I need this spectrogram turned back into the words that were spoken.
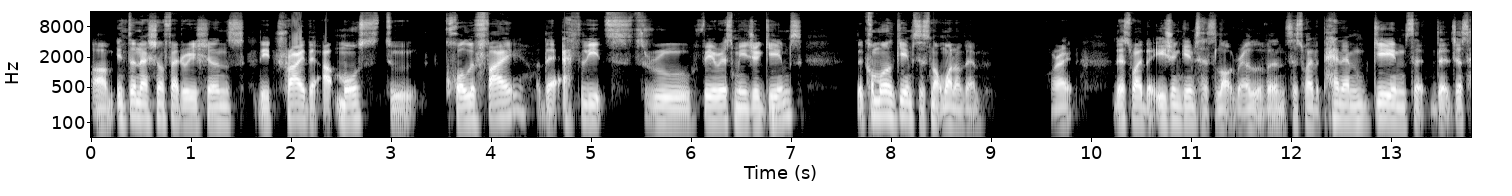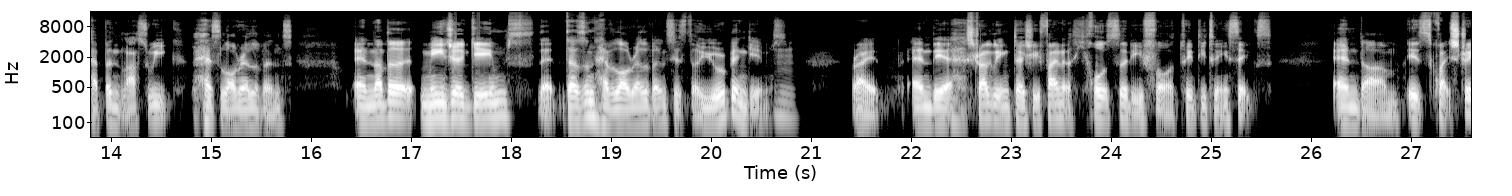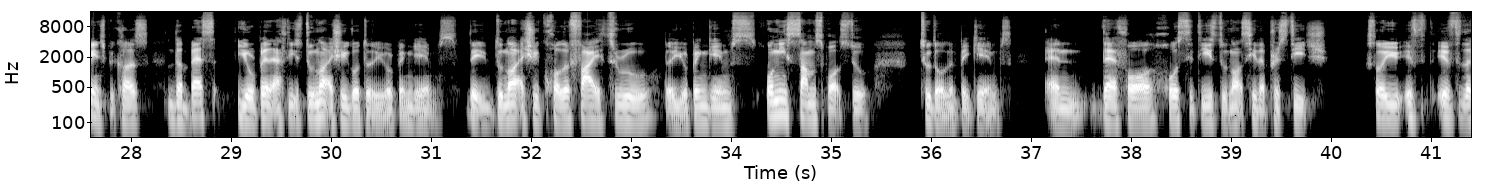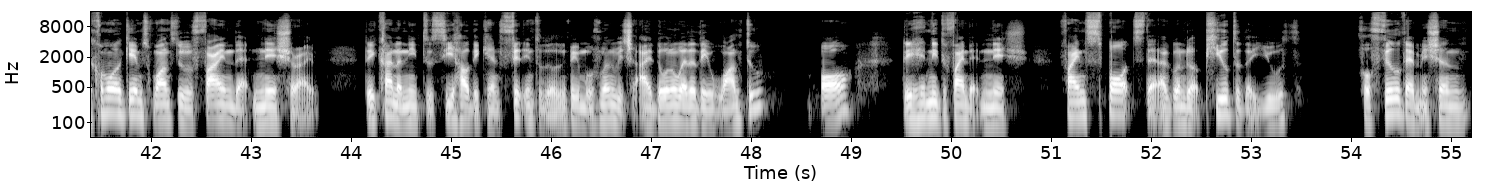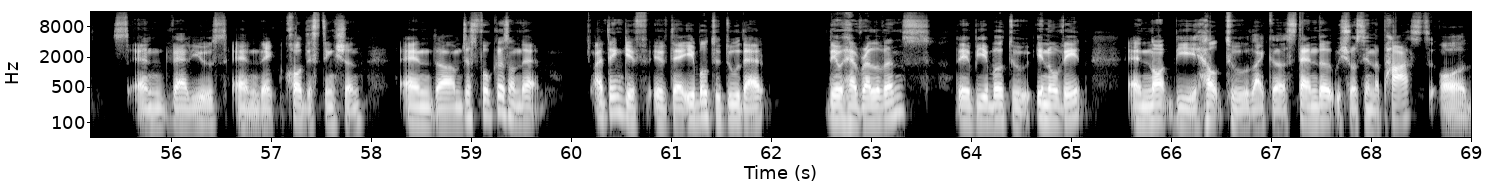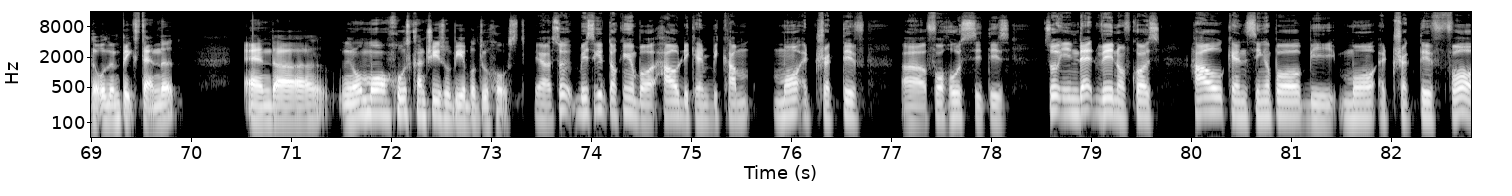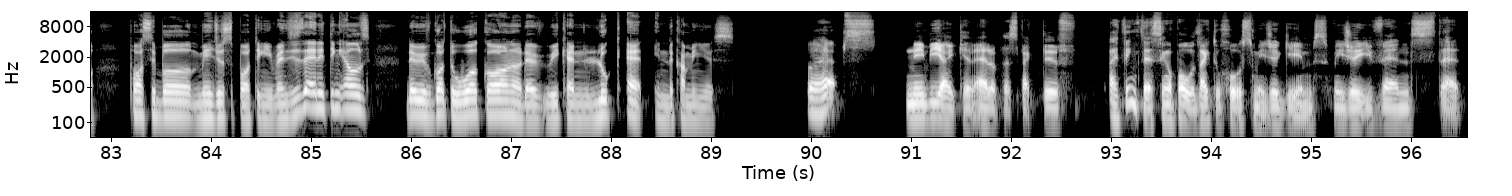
Um, international federations, they try their utmost to qualify their athletes through various major games the Commonwealth Games is not one of them, right? That's why the Asian Games has a lot of relevance. That's why the Pan Am Games that, that just happened last week has a lot of relevance. Another major games that doesn't have a lot of relevance is the European Games, mm. right? And they're struggling to actually find a host city for 2026. And um, it's quite strange because the best European athletes do not actually go to the European Games. They do not actually qualify through the European Games. Only some sports do to the Olympic Games and therefore host cities do not see the prestige. So you, if if the Commonwealth Games wants to find that niche, right, they kind of need to see how they can fit into the Olympic movement, which I don't know whether they want to, or they need to find that niche, find sports that are going to appeal to the youth, fulfill their missions and values and their core distinction, and um, just focus on that. I think if if they're able to do that, they'll have relevance. They'll be able to innovate and not be held to like a standard which was in the past or the Olympic standard. And uh, you know, more host countries will be able to host. Yeah. So basically, talking about how they can become more attractive uh, for host cities. So in that vein, of course, how can Singapore be more attractive for possible major sporting events? Is there anything else that we've got to work on or that we can look at in the coming years? Perhaps maybe I can add a perspective I think that Singapore would like to host major games, major events that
